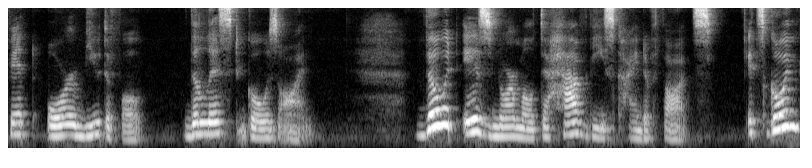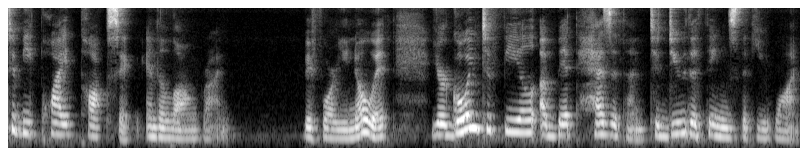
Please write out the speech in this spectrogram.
fit, or beautiful the list goes on. Though it is normal to have these kind of thoughts, it's going to be quite toxic in the long run. Before you know it, you're going to feel a bit hesitant to do the things that you want.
